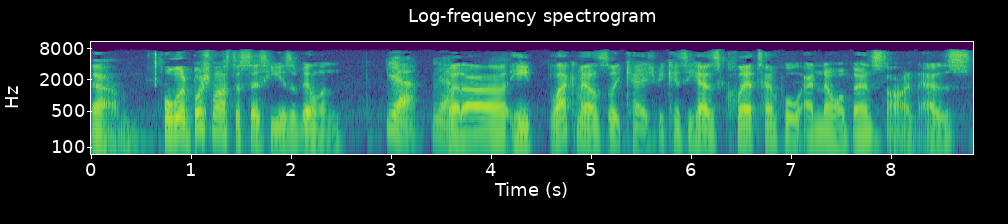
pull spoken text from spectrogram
Um, although Bushmaster says he is a villain, Yeah, yeah. but uh, he blackmails Luke Cage because he has Claire Temple and Noah Bernstein as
